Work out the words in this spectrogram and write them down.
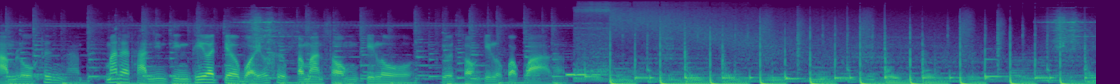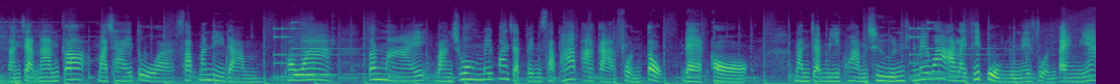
3 โลครึ่งครับ มาตรฐานจริง ๆ ที่ว่าเจอบ่อยก็คือประมาณ 2 กิโลหรือ2กิโลกว่าๆครับหลังจากนั้นก็มาใช้ตัวซับมณีดำเพราะว่า ต้นไม้บางช่วงไม่ว่าจะเป็นสภาพอากาศฝนตกแดดออก มันจะมีความชื้นไม่ว่าอะไรที่ปลูกอยู่ในสวนแปลงเนี้ย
